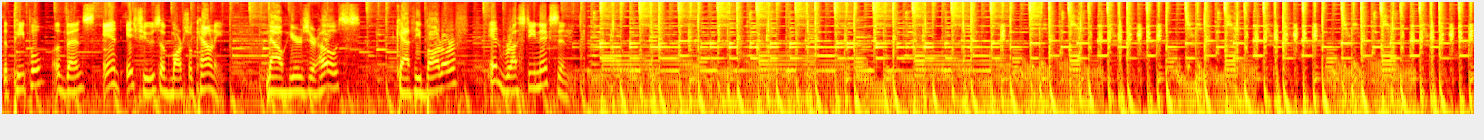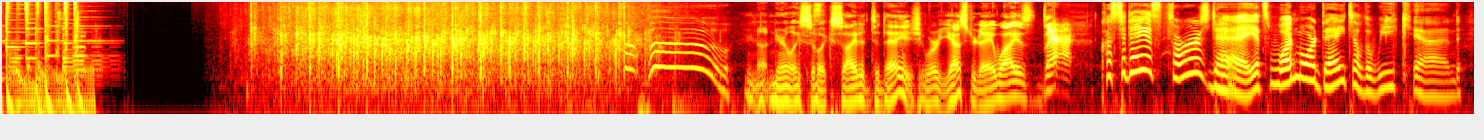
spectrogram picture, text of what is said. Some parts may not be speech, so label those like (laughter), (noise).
the people, events, and issues of Marshall County. Now, here's your hosts, Kathy Baldorf and Rusty Nixon. Nearly so excited today as you were yesterday. Why is that? Because today is Thursday. It's one more day till the weekend. (laughs)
